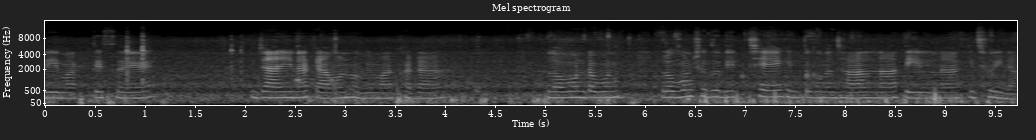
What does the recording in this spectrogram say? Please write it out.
দিয়ে মাখতেছে। জানি না কেমন হবে মাখাটা। লবণ টবণ লবণ শুধু দিচ্ছে, কিন্তু কোনো ঝাল না, তেল না, কিছুই না।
